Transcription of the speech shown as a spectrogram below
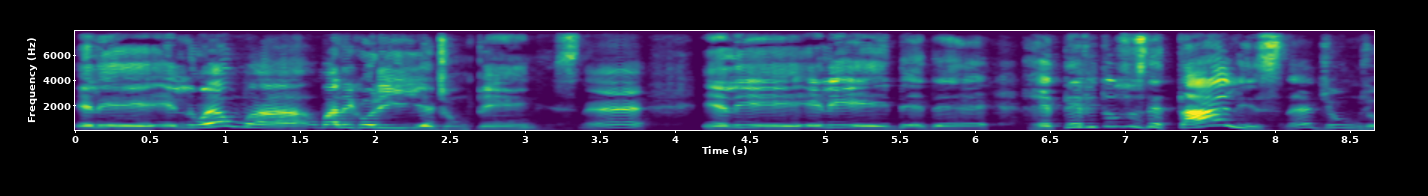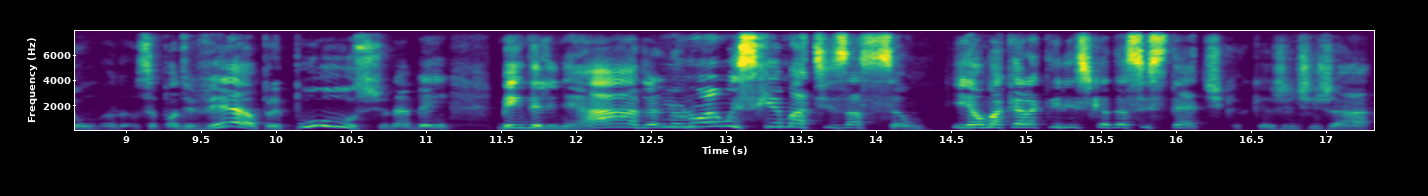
ele, ele não é uma, uma alegoria de um pênis, né? ele, ele de, de, reteve todos os detalhes né, de, um, de um. Você pode ver o prepúcio, né, bem, bem delineado. Não, não é uma esquematização. E é uma característica dessa estética que a gente já,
